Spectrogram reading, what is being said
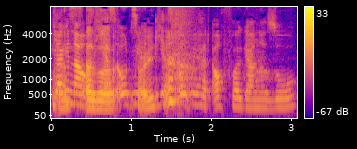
Ja, Das- genau. Also, und ich esse Oatmeal, sorry. ich esse Oatmeal halt auch voll gerne so.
